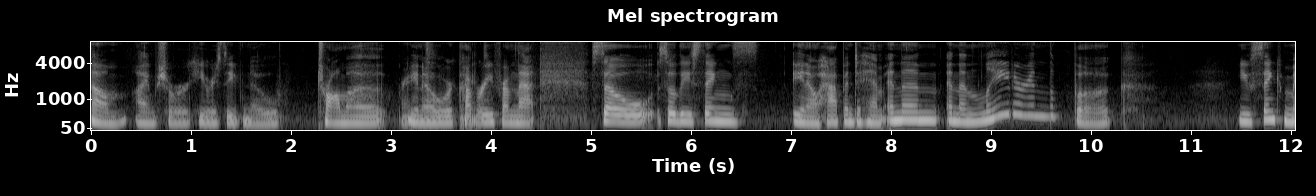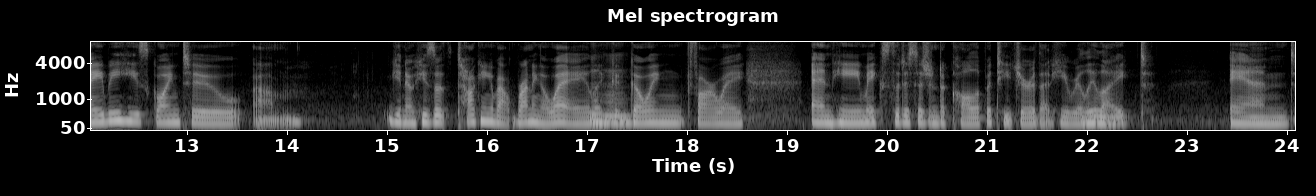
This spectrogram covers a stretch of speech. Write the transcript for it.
Um, I'm sure he received no trauma, you know, recovery from that. So so these things, you know, happen to him. And then and then later in the book, you think maybe he's going to um you know, he's uh, talking about running away, like Mm-hmm. going far away, and he makes the decision to call up a teacher that he really Mm-hmm. liked. And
